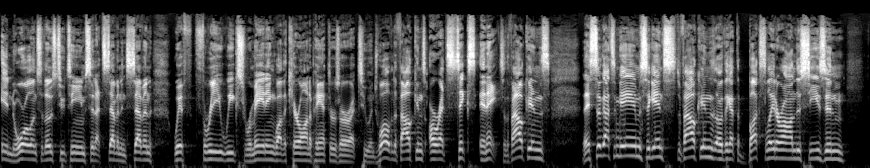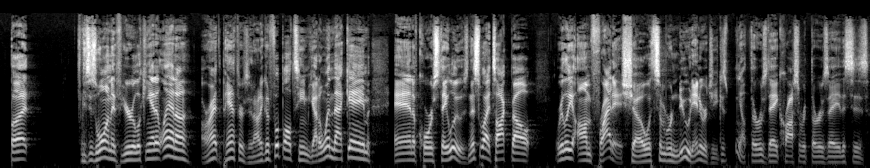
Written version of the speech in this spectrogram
in New Orleans. So those two teams sit at seven and seven with three weeks remaining, while the Carolina Panthers are at two and twelve, and the Falcons are at six and eight. So the Falcons they still got some games against the Falcons, or they got the Bucks later on this season. But this is one. If you're looking at Atlanta, all right, the Panthers are not a good football team. You got to win that game, and of course they lose. And this is what I talked about really on Friday's show with some renewed energy because you know Thursday crossover Thursday. This is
